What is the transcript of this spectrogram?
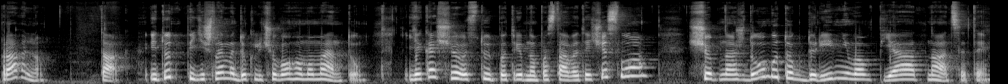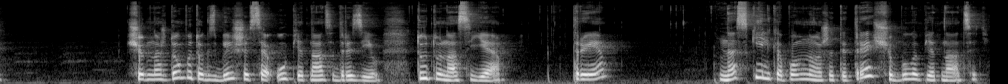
Правильно? Так. І тут підійшли ми до ключового моменту. Яке ще ось тут потрібно поставити число, щоб наш добуток дорівнював 15. Щоб наш добуток збільшився у 15 разів. Тут у нас є 3. Наскільки помножити 3, щоб було 15?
